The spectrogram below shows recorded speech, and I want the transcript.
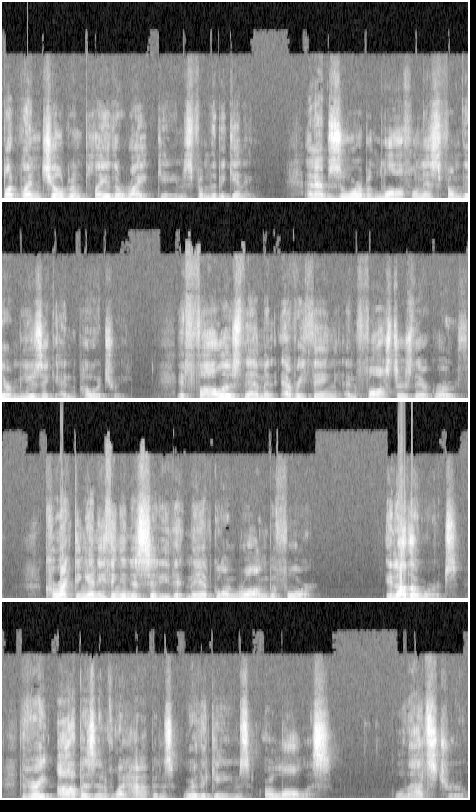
But when children play the right games from the beginning, and absorb lawfulness from their music and poetry, it follows them in everything and fosters their growth, correcting anything in the city that may have gone wrong before. In other words, the very opposite of what happens where the games are lawless. Well, that's true.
